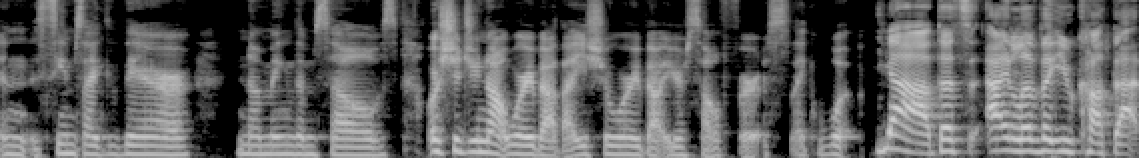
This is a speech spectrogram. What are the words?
and it seems like they're numbing themselves or should you not worry about that? You should worry about yourself first. Like what Yeah, that's I love that you caught that.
